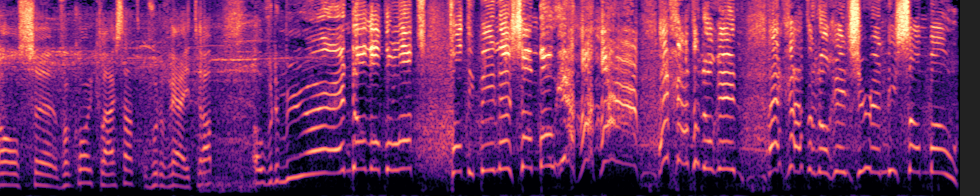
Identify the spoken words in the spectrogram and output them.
Als eh, Van Krooi klaar staat voor de vrije trap. Over de muur. En dan op de lat. Valt hij binnen. Sambo. Ja! Hij gaat er nog in. Hij gaat er nog in. Surendi Sambo.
